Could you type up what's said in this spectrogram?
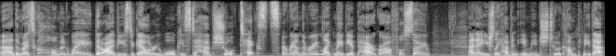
Uh, the most common way that I've used a gallery walk is to have short texts around the room, like maybe a paragraph or so, and I usually have an image to accompany that.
